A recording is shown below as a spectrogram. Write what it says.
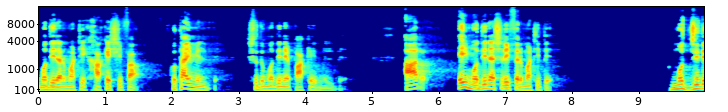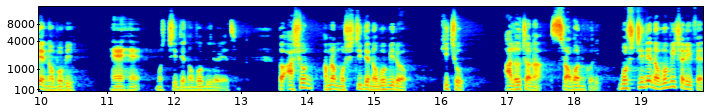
মদিনার মাটি খাকে শিফা কোথায় মিলবে? শুধু মদিনে পাকেই মিলবে। আর এই মদিনা শরীফের মাটিতে মসজিদে নববী হ্যাঁ হ্যাঁ মসজিদে নববী রয়েছে। তো আসুন আমরা মসজিদে নববীরও কিছু আলোচনা শ্রবণ করি। মসজিদে নববী শরীফের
